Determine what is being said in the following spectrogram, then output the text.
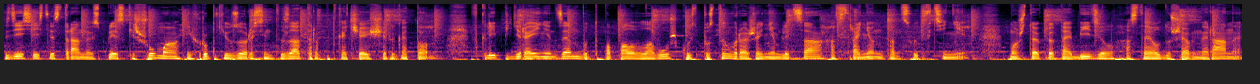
Здесь есть и странные всплески шума, и хрупкие узоры синтезатора, подкачающий рогатон. В клипе героиня Дзен будто попала в ловушку и с пустым выражением лица отстраненно танцует в тени. Может, ее кто-то обидел, оставил душевные раны.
